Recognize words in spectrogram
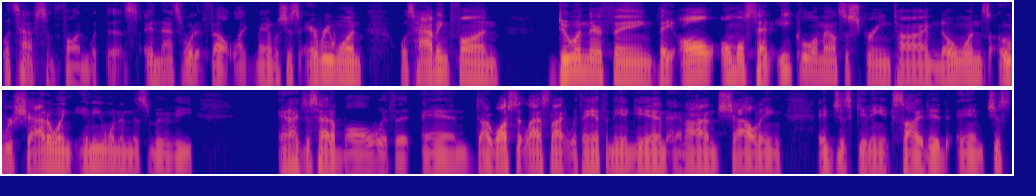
let's have some fun with this. And that's what it felt like, man. Was just everyone was having fun, doing their thing. They all almost had equal amounts of screen time. No one's overshadowing anyone in this movie. And I just had a ball with it. And I watched it last night with Anthony again, and I'm shouting and just getting excited and just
